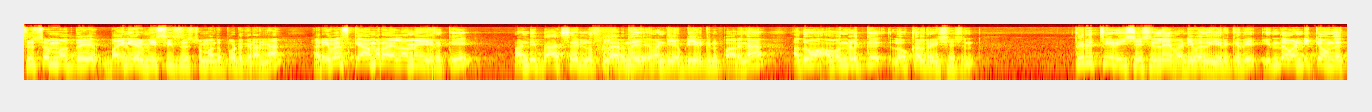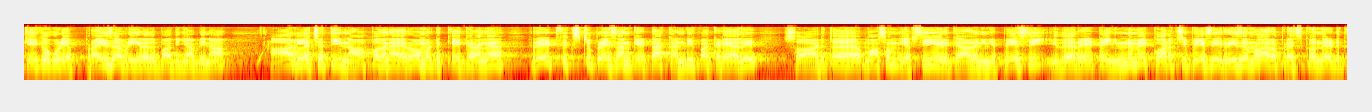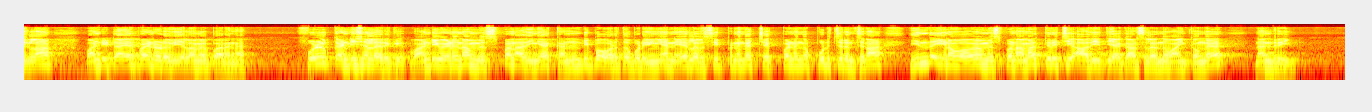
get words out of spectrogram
சிஸ்டம் வந்து பைனியர் மியூசிக் சிஸ்டம் வந்து போட்டுக்கிறாங்க. ரிவர்ஸ் கேமரா எல்லாமே இருக்குது வண்டி பேக் சைடு லுக்கில் இருந்து வண்டி எப்படி இருக்குன்னு பாருங்கள் அதுவும் அவங்களுக்கு லோக்கல் ரிஜிஸ்ட்ரேஷன் திருச்சி ரிஜிஸ்ட்ரேஷன்லேயே வண்டி வந்து இருக்குது. இந்த வண்டிக்கு அவங்க கேட்கக்கூடிய ப்ரைஸ் அப்படிங்கிறது பார்த்தீங்க அப்படின்னா ஆறு லட்சத்தி நாற்பதனாயிரரூவா மட்டும் கேட்குறாங்க. ரேட் ஃபிக்ஸ்டு ப்ரைஸான்னு கேட்டால் கண்டிப்பாக கிடையாது. ஸோ அடுத்த மாதம் எஃப்சியும் இருக்குது அதை நீங்கள் பேசி இதை ரேட்டை இன்னுமே குறைச்சி பேசி ரீசனபிளான ப்ரைஸ்க்கு வந்து எடுத்துக்கலாம். வண்டி டயர் பாயிண்டோட வியூ எல்லாமே பாருங்கள் ஃபுல் கண்டிஷனில் இருக்குது வண்டி வேணும்னா மிஸ் பண்ணாதீங்க. கண்டிப்பாக வருத்தப்படுவீங்க. நேரில் விசிட் பண்ணுங்கள் செக் பண்ணுங்கள் பிடிச்சிருந்துச்சுன்னா இந்த இனோவாவை மிஸ் பண்ணாமல் திருச்சி ஆதித்யா கார்ஸ்லேருந்து வாங்கிக்கோங்க. நன்றி.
